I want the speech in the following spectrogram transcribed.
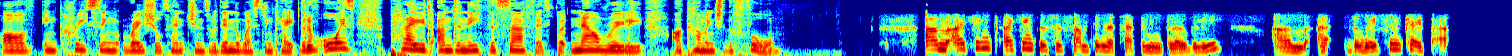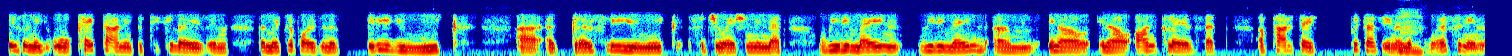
of increasing racial tensions within the Western Cape that have always played underneath the surface, but now really are coming to the fore? Um, I think I think this is something that's happening globally. Um, uh, the Western Cape uh, is in, a, or Cape Town in particular, is in the metropole is in a very unique, uh, a grossly unique situation in that we remain we remain um, in our in our enclaves that apartheid put us in, mm. and it's hmm. worsening.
